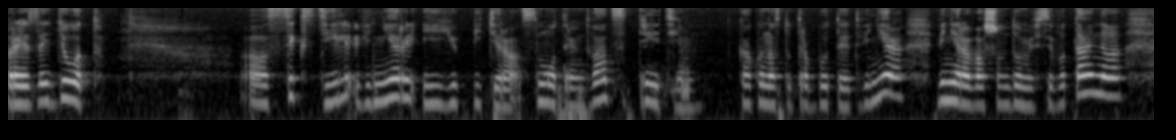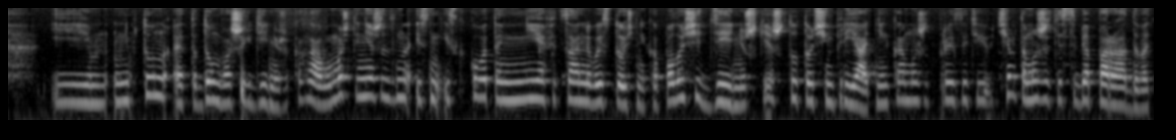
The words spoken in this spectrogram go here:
произойдет э, секстиль Венеры и Юпитера. Смотрим, 23 как у нас тут работает Венера. Венера в вашем доме всего тайного. И Нептун – это дом ваших денежек. Ага, вы можете неожиданно из, из какого-то неофициального источника получить денежки, что-то очень приятненькое может произойти, чем-то можете себя порадовать.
